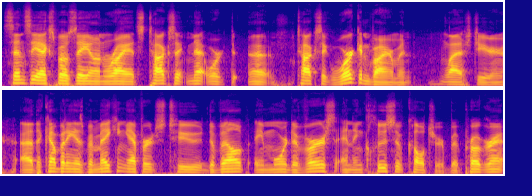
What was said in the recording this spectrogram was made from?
Since the expose on Riot's toxic network, uh, toxic work environment last year, uh, the company has been making efforts to develop a more diverse and inclusive culture, but program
